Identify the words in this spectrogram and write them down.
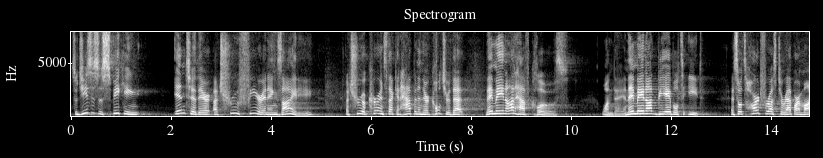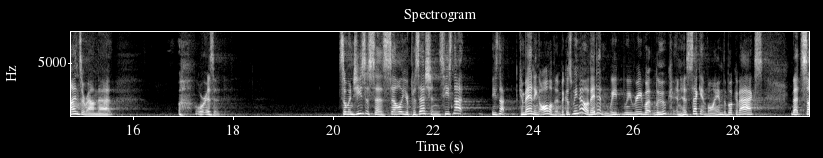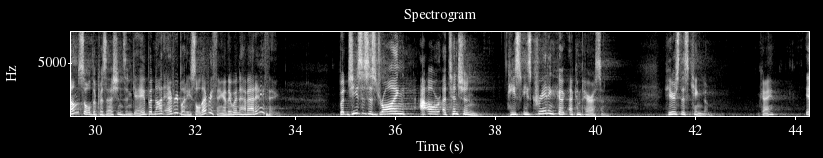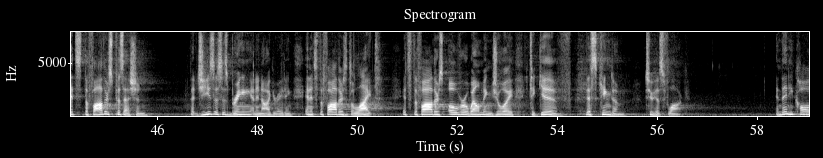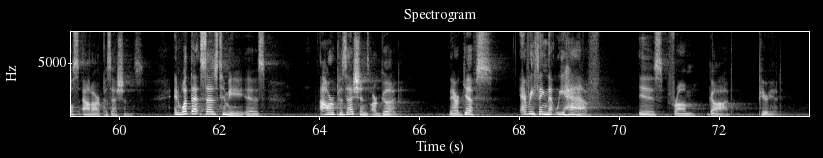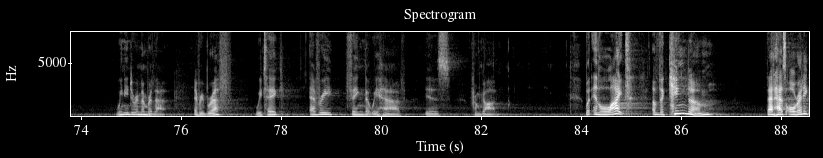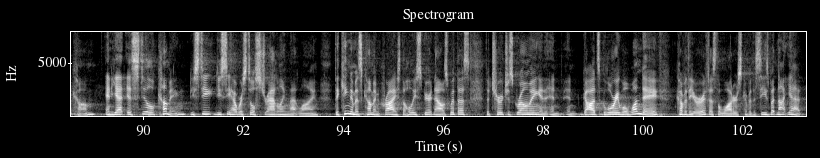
So Jesus is speaking into their a true fear and anxiety, a true occurrence that could happen in their culture that they may not have clothes one day and they may not be able to eat. And so it's hard for us to wrap our minds around that. Or is it? So when Jesus says, sell your possessions, he's not, he's not commanding all of them because we know they didn't. We, we read what Luke, in his second volume, the book of Acts, that some sold their possessions and gave, but not everybody sold everything or they wouldn't have had anything. But Jesus is drawing our attention. He's, he's creating a, a comparison. Here's this kingdom, okay? It's the Father's possession that Jesus is bringing and inaugurating, and it's the Father's delight. It's the Father's overwhelming joy to give this kingdom to his flock. And then he calls out our possessions. And what that says to me is our possessions are good, they are gifts. Everything that we have is from God, period. We need to remember that. Every breath we take, everything that we have is from God. But in light of the kingdom that has already come and yet is still coming, do you, see, do you see how we're still straddling that line? The kingdom has come in Christ. The Holy Spirit now is with us. The church is growing, and, and, and God's glory will one day cover the earth as the waters cover the seas, but not yet.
